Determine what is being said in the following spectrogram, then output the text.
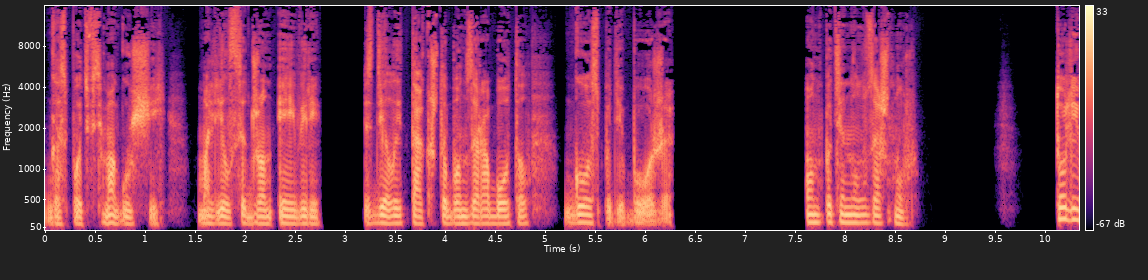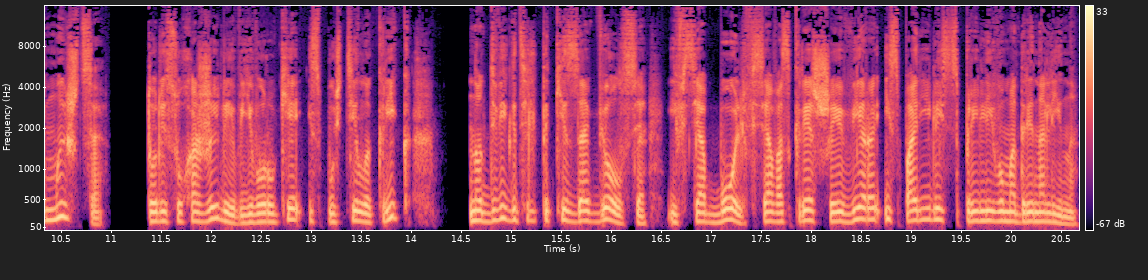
«Господь всемогущий», — молился Джон Эйвери, Сделай так, чтобы он заработал. Господи Боже!» Он потянул за шнур. То ли мышца, то ли сухожилие в его руке испустило крик, но двигатель таки завелся, и вся боль, вся воскресшая вера испарились с приливом адреналина.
